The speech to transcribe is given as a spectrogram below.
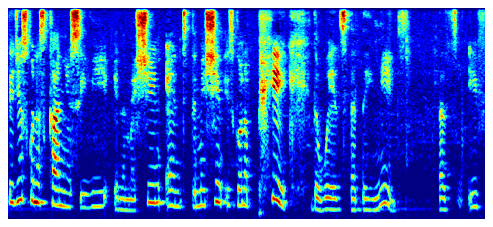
they're just gonna scan your cv in the machine and the machine is gonna pick the words that they need. That's if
